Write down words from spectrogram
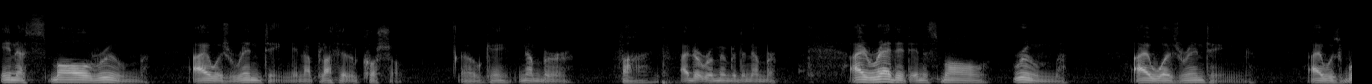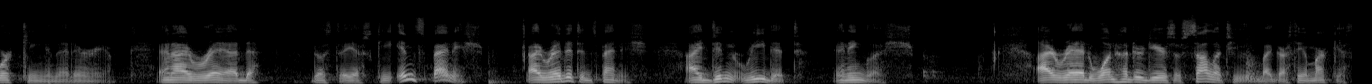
in a small room I was renting in La Plaza del Coso. Okay, number five. I don't remember the number. I read it in a small room I was renting. I was working in that area. And I read Dostoevsky in Spanish. I read it in Spanish. I didn't read it in English. I read 100 Years of Solitude by Garcia Marquez.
